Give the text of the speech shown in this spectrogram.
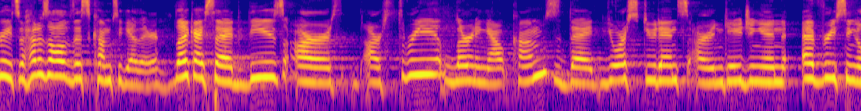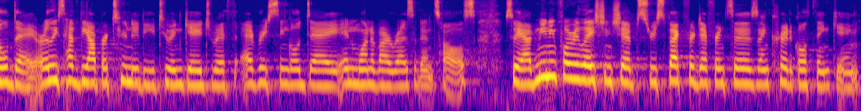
Great, so how does all of this come together? Like I said, these are our three learning outcomes that your students are engaging in every single day, or at least have the opportunity to engage with every single day in one of our residence halls. So you have meaningful relationships, respect for differences, and critical thinking.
